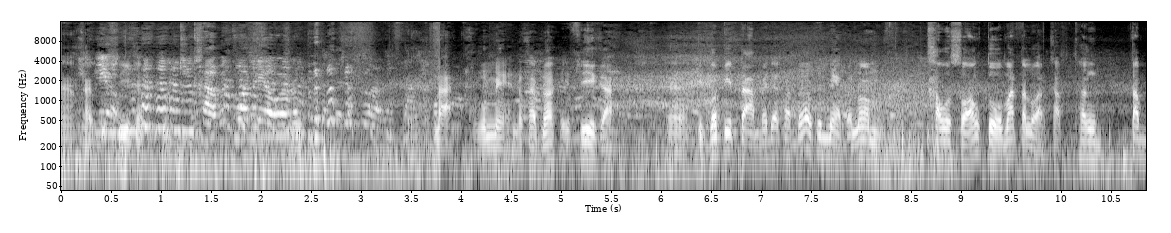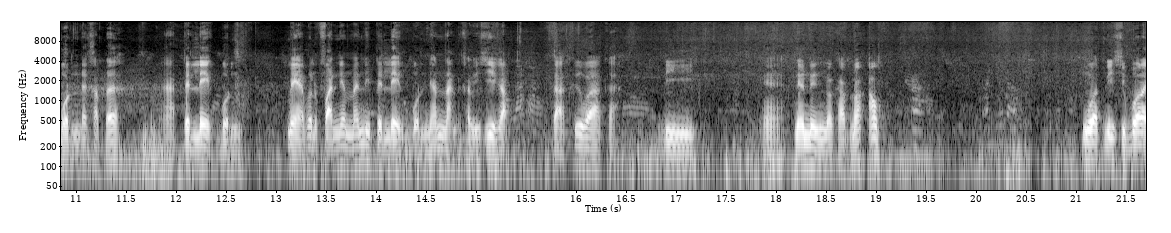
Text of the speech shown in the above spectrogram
อ่าครับเอฟซีครับกินข่าวไปก่อนเดียวอะลูกบ้านของคุณแม่นะครับเนาะเอฟซีก็เอ่อติดกดติดตามไปเด้อครับเด้อคุณแม่ก็น้อมเข้าสองตัวมาตลอดครับ ทั้งตะบนนะครับเด้ออ่าเป็นเลขบน แม่เพิ่นฝันยันนั้นนี่เป็นเลขบนยันนั่นครับพี่ซีครับก็คือว่าก็ดีเอ่อแนวหนึ่งเนาะครับเนาะเอ้า งวดนี้สิบ่อะไร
